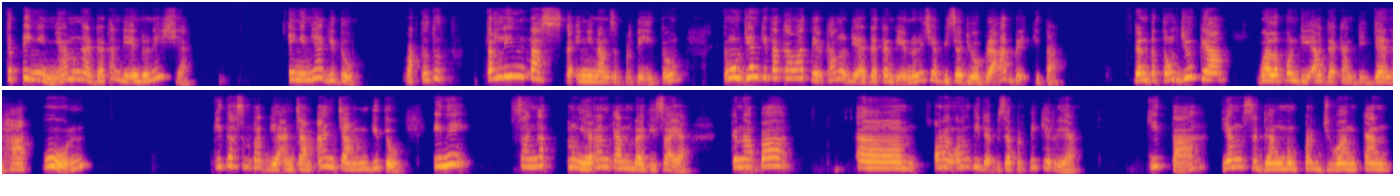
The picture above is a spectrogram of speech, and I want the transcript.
kepinginnya mengadakan di Indonesia. Inginnya gitu. Waktu itu terlintas keinginan seperti itu Kemudian kita khawatir kalau diadakan di Indonesia bisa diobrak-abrik kita. Dan betul juga, walaupun diadakan di Den Haag pun, kita sempat diancam-ancam gitu. Ini sangat mengherankan bagi saya. Kenapa orang-orang um, tidak bisa berpikir ya, kita yang sedang memperjuangkan,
